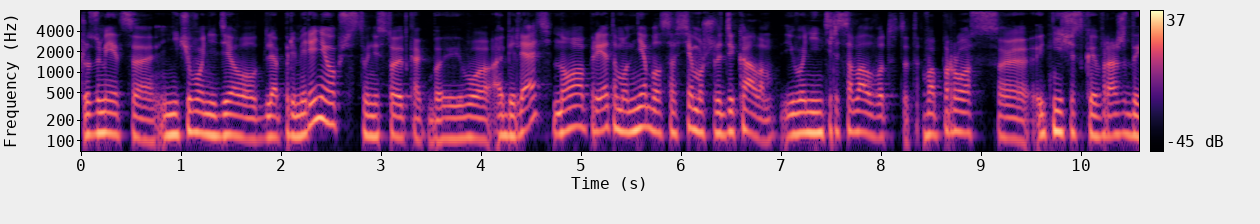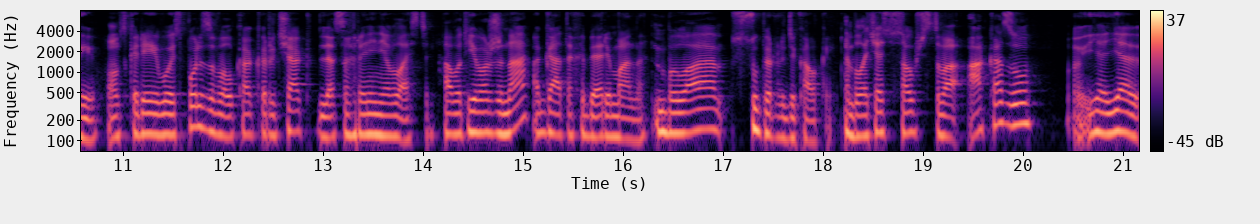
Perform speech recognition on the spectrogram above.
разумеется, ничего не делал для примирения общества, не стоит как бы его обелять, но при этом он не был совсем уж радикалом. Его не интересовал вот этот вопрос э, этнической вражды. Он скорее его использовал как рычаг для сохранения власти. А вот его жена, Агата Хабиаримана, была супер радикалкой. Она была частью сообщества Аказу, Я, я,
